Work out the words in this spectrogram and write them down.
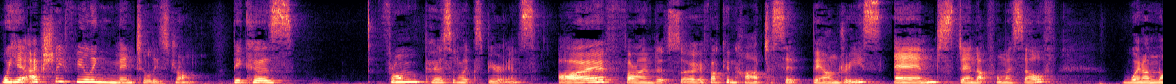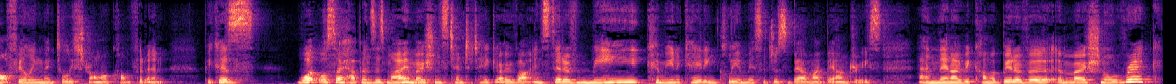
where you're actually feeling mentally strong. Because from personal experience, I find it so fucking hard to set boundaries and stand up for myself when I'm not feeling mentally strong or confident. Because what also happens is my emotions tend to take over instead of me communicating clear messages about my boundaries. And then I become a bit of an emotional wreck.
